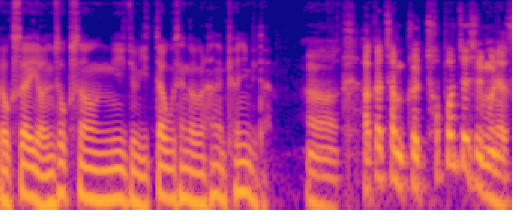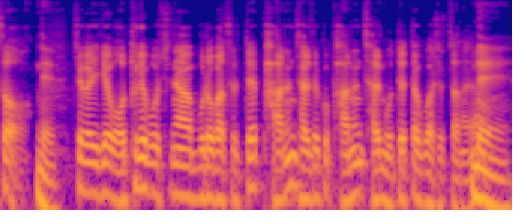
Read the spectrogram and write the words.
역사의 연속성이 좀 있다고 생각을 하는 편입니다. 어, 아까 참 그 첫 번째 질문에서 네, 제가 이게 어떻게 보시냐 물어봤을 때 반은 잘 됐고 반은 잘 못 됐다고 하셨잖아요. 네,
